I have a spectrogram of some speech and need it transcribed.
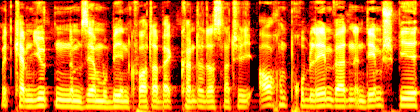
Mit Cam Newton, einem sehr mobilen Quarterback, könnte das natürlich auch ein Problem werden in dem Spiel.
